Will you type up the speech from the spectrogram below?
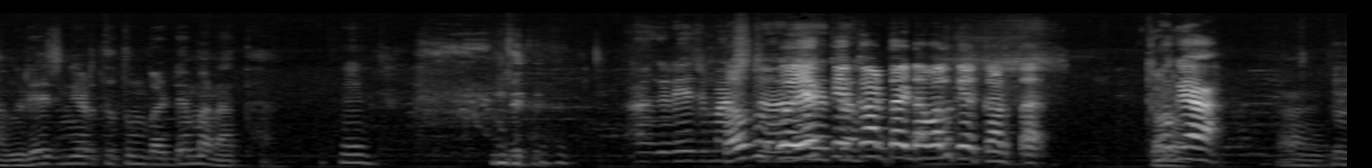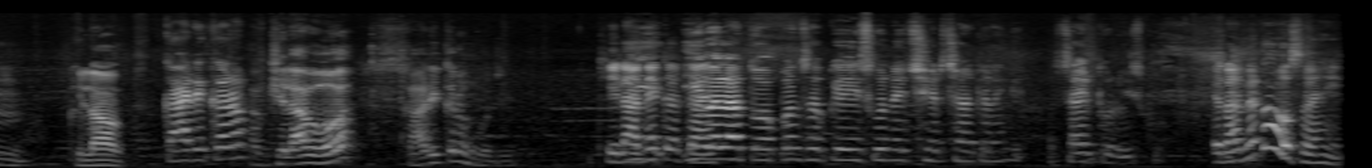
अंग्रेज़ नियर तो तुम बर्थडे मनाता है। अंग्रेज़ तो मास्टर कोई एक केक काटता है डबल केक काटता है तो हो गया। हाँ। हम्म। खिलाओ। कार्यक्रम? अब खिलाओ कार्यक्रम हो जी। खिलाने का ये वाला तो अपन सबके इसको नहीं छेड़छाड़ करेंगे। साइड करो इसको। रहने तो ही।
